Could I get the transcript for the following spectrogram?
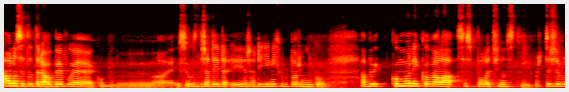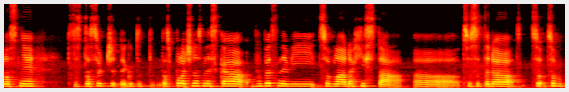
a ono se to teda objevuje jako z úst řady, řady jiných odborníků, aby komunikovala se společností, protože vlastně ta, ta, jako ta, ta společnost dneska vůbec neví, co vláda chystá, uh, co se teda, co, co,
